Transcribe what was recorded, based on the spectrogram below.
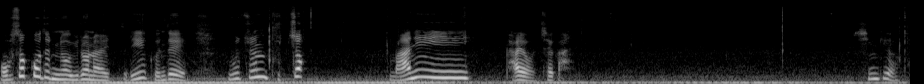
없었거든요, 이런 아이들이. 근데 요즘 부쩍 많이 봐요, 제가. 신기하게.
